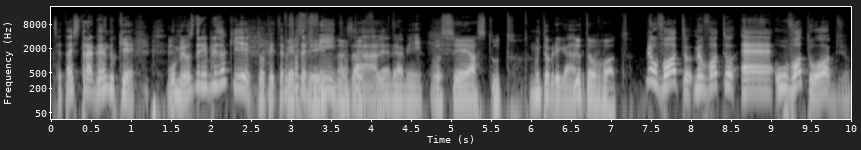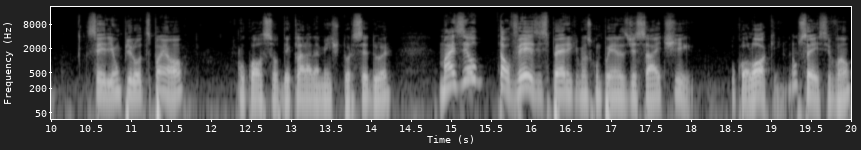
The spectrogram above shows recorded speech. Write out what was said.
Você tá estragando o quê? Os meus dribles aqui. Tô tentando fazer Perfeito, fintas. não, ah, perfeito. Leandro Amin. Você é astuto. Muito obrigado. E o teu voto? Meu voto, meu voto é. O voto óbvio seria um piloto espanhol, o qual sou declaradamente torcedor. Mas eu talvez espere que meus companheiros de site o coloquem. Não sei se vão.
